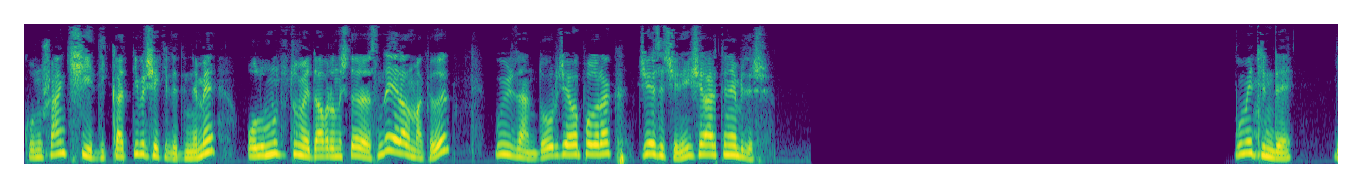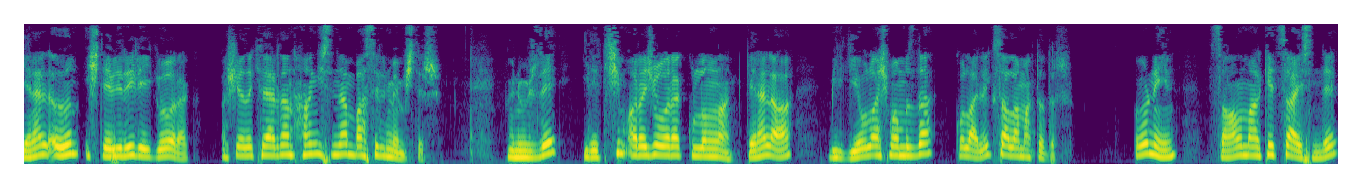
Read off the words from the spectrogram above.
konuşan kişiyi dikkatli bir şekilde dinleme olumlu tutum ve davranışlar arasında yer almaktadır. Bu yüzden doğru cevap olarak C seçeneği işaretlenebilir. Bu metinde genel ağın işlevleriyle ilgili olarak aşağıdakilerden hangisinden bahsedilmemiştir? Günümüzde iletişim aracı olarak kullanılan genel ağ bilgiye ulaşmamızda kolaylık sağlamaktadır. Örneğin sanal market sayesinde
